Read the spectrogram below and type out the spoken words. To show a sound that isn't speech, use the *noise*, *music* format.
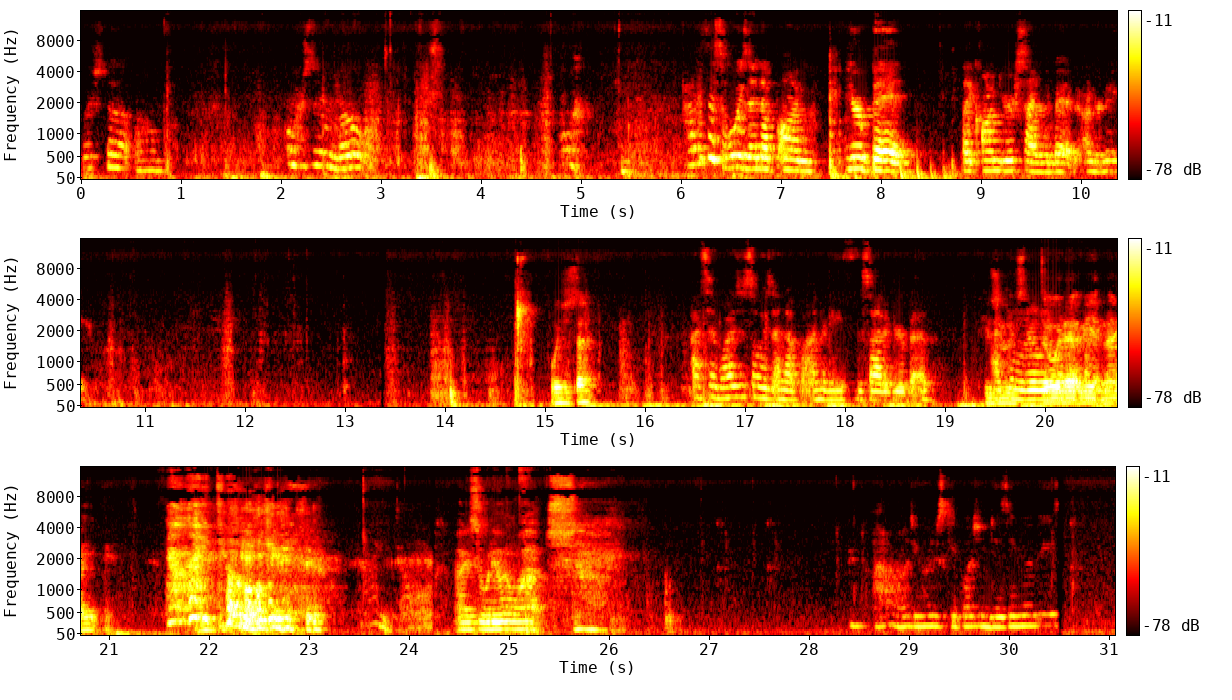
Where's the um? Where's the remote? How does this always end up on your bed, like on your side of the bed underneath? What'd you say? I said, why does this always end up underneath the side of your bed? I Because you can would throw it at me at night? *laughs* I don't. *laughs* you too. Alright, so what do you wanna watch? I don't know. Do you want to just keep watching Disney movies?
